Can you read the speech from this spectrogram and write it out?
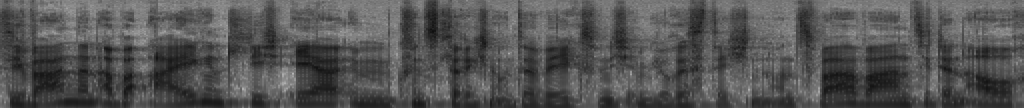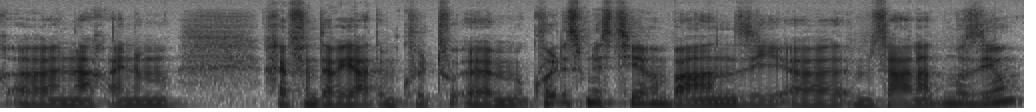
Sie waren dann aber eigentlich eher im Künstlerischen unterwegs und nicht im Juristischen. Und zwar waren Sie dann auch äh, nach einem Referendariat im Kultur, äh, Kultusministerium, waren Sie äh, im Saarlandmuseum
